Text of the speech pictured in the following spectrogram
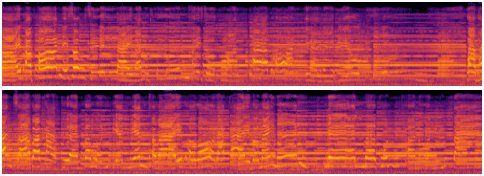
วายพระพรในทรงสื่นหลายวันคืนให้สุขอนพาพรเจริญเอวเวียนถ้าพันษาบาขาดเกลื่อนบ่หมุนเปลี่ยนเวียนถวายพระวรกายบ่ไม่เหมือนเดินบ่คุณถนนตาง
